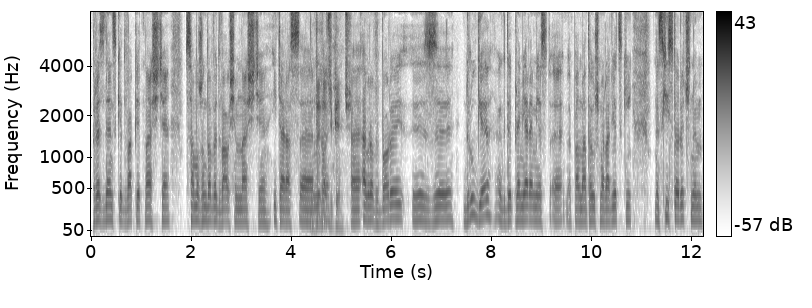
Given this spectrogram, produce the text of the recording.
prezydenckie 2.15, samorządowe 2.18 i teraz e, Wychodzi pięć. e, eurowybory. y, Z drugie, gdy premierem jest e, pan Mateusz Morawiecki z historycznym,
